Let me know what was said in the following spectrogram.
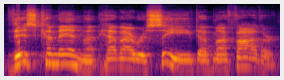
This commandment have I received of my Father.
